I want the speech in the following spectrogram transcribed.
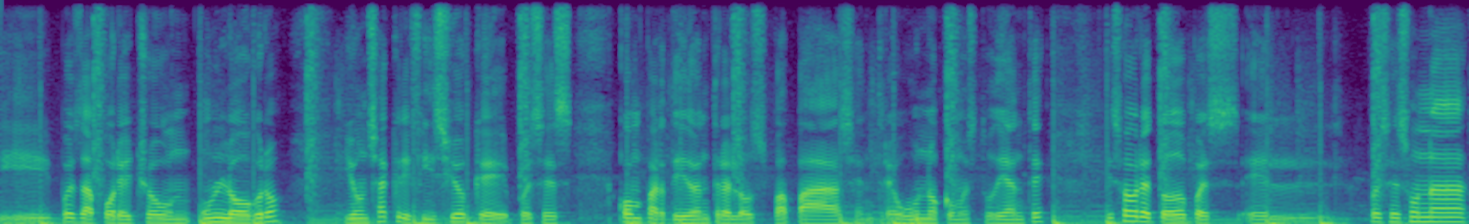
y pues da por hecho un, logro y un sacrificio que pues es compartido entre los papás, entre uno como estudiante y sobre todo pues el pues es una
